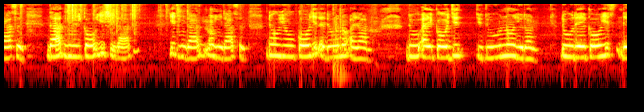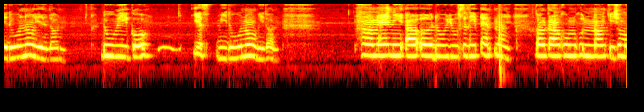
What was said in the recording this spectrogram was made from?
doesn't Does he go Yes she does Yes he does No he doesn't Do you go Yes I do No I don't Do I go Yes you do No you don't Do they go Yes they do No they don't Do we go Yes we do No we don't How many hours do you sleep at night ตอนกลางคืนคุณนอนกี่ชั่วโม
